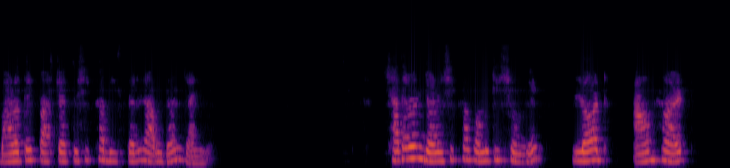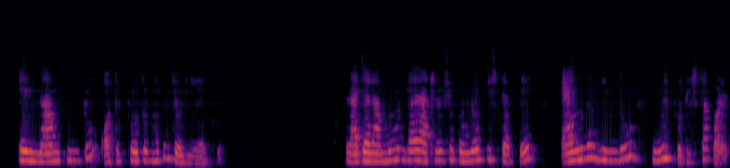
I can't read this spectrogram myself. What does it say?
ভারতের পাশ্চাত্য শিক্ষা বিস্তারের আবেদন জানিয়ে। সাধারণ জনশিক্ষা কমিটির সঙ্গে লর্ড আর্মহার্ট এর নাম কিন্তু ওতপ্রোতভাবে জড়িয়ে আছে। রাজা রামমোহন রায় আঠারোশো পনেরো খ্রিস্টাব্দে অ্যাংলো হিন্দু স্কুল প্রতিষ্ঠা করেন।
